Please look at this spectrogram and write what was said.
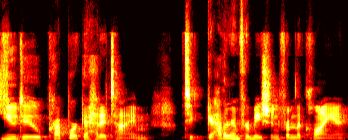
You do prep work ahead of time to gather information from the client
